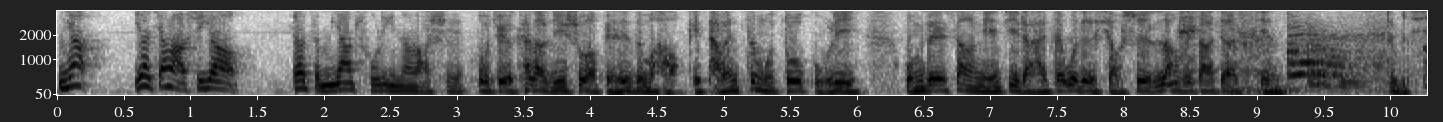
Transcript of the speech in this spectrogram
你要要姜老师要要怎么样处理呢？老师，我觉得看到林书豪表现这么好，给台湾这么多鼓励，我们这些上了年纪的还在为这个小事浪费大家的时间，对不起。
